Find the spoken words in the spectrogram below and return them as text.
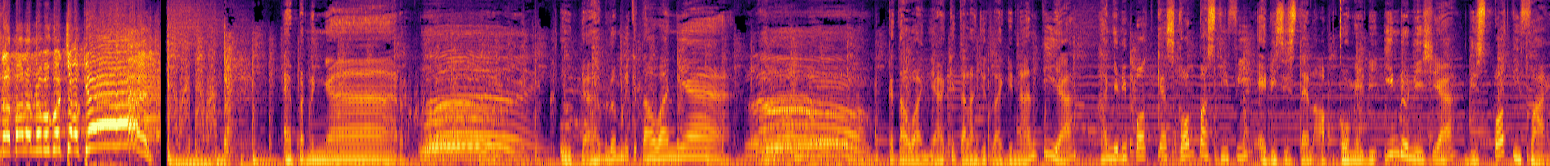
Selamat malam nama gue Coke. Eh pendengar, udah belum nih ketahuannya? Belum. Ketahuannya kita lanjut lagi nanti ya, hanya di podcast Kompas TV edisi Stand Up Comedy Indonesia di Spotify.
